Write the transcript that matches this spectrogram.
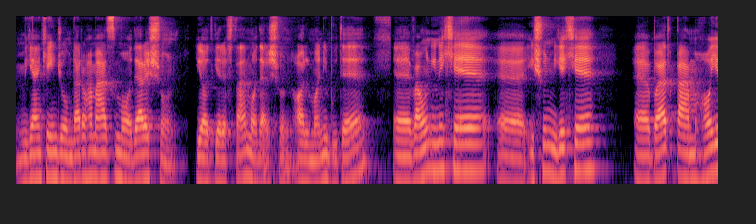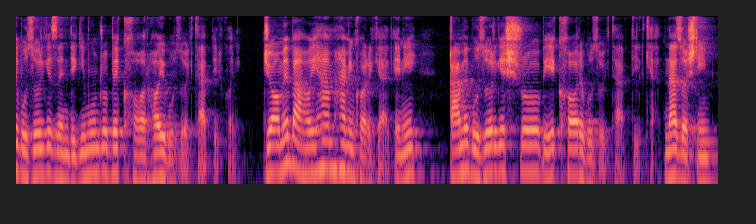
میگن که این جمله رو هم از مادرشون یاد گرفتن مادرشون آلمانی بوده. و اون اینه که ایشون میگه که باید غمهای بزرگ زندگیمون رو به کارهای بزرگ تبدیل کنیم. جامعه بهایی هم همین کار کرد. یعنی غم بزرگش رو به یک کار بزرگ تبدیل کرد. نذاشت این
